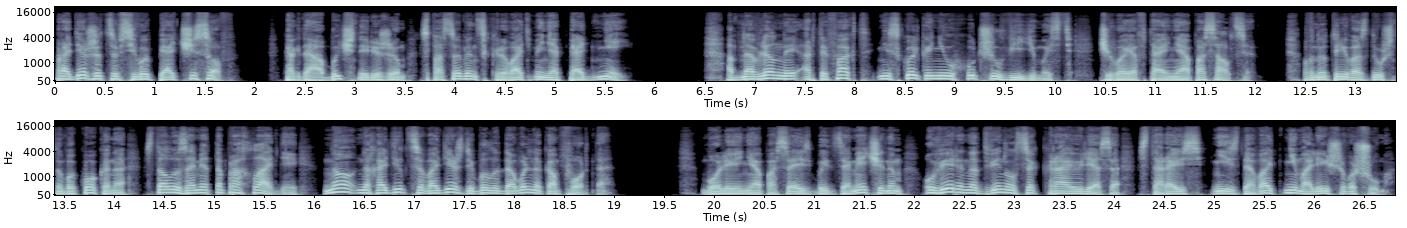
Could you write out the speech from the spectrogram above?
продержится всего 5 часов, когда обычный режим способен скрывать меня 5 дней. Обновленный артефакт нисколько не ухудшил видимость, чего я втайне опасался. Внутри воздушного кокона стало заметно прохладней, но находиться в одежде было довольно комфортно. Более не опасаясь быть замеченным, уверенно двинулся к краю леса, стараясь не издавать ни малейшего шума.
